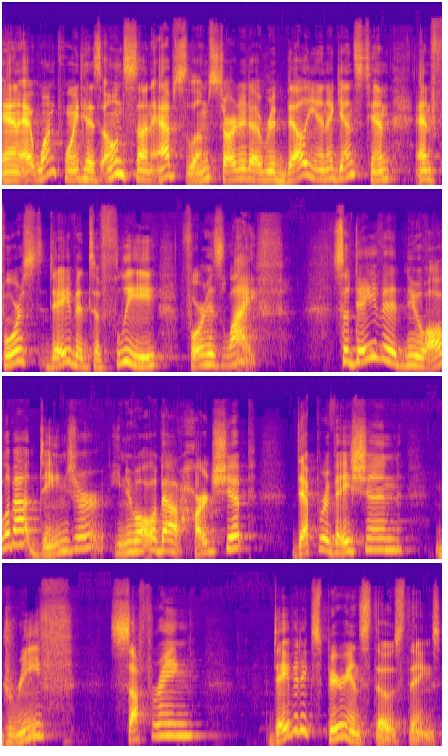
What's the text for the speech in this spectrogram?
And at one point, his own son Absalom started a rebellion against him and forced David to flee for his life. So David knew all about danger, he knew all about hardship, deprivation, grief, suffering. David experienced those things.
